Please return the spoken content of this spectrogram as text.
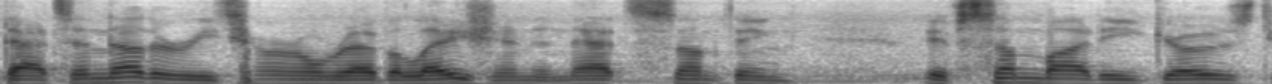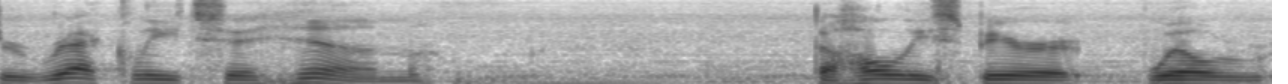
that's another eternal revelation, and that's something if somebody goes directly to him, the Holy Spirit will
